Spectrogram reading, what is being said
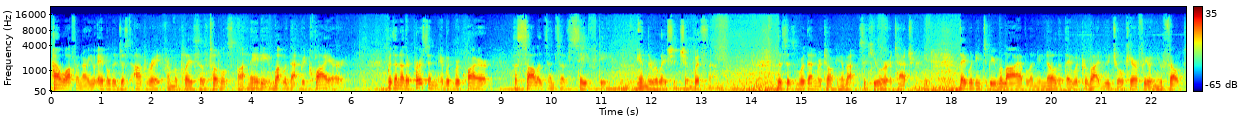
How often are you able to just operate from a place of total spontaneity? And what would that require? With another person, it would require a solid sense of safety in the relationship with them. This is then we're talking about secure attachment. They would need to be reliable, and you know that they would provide mutual care for you, and you felt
